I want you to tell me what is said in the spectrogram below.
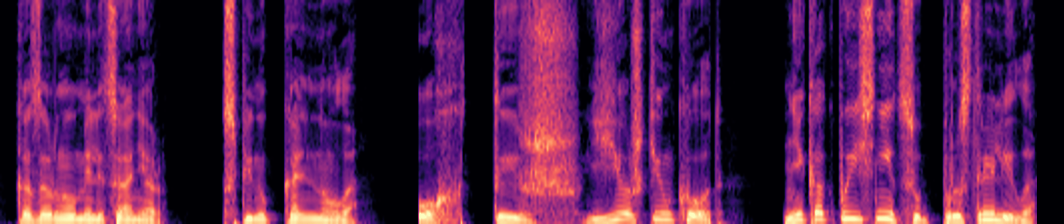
— козырнул милиционер. В спину кольнуло. «Ох ты ж, ёшкин кот! Не как поясницу прострелила.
